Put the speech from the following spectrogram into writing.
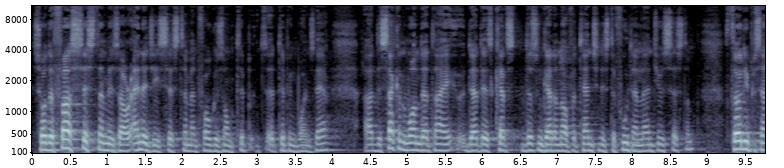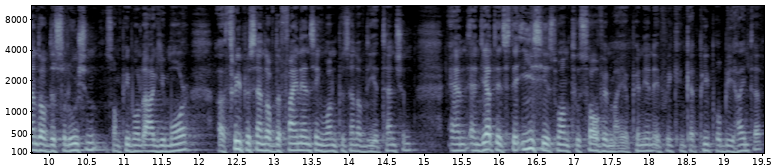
So the first system is our energy system, and focus on tip, uh, tipping points there. Uh, the second one that I that is gets, doesn't get enough attention is the food and land use system. 30% of the solution, some people would argue more. 3% uh, of the financing, 1% of the attention, and and yet it's the easiest one to solve, in my opinion, if we can get people behind that.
